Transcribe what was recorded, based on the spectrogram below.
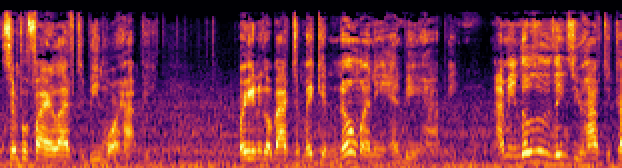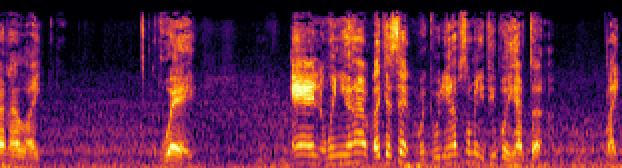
simplify your life to be more happy? Or are you going to go back to making no money and being happy? I mean, those are the things you have to kind of like weigh. And when you have, like I said, when you have so many people, you have to like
